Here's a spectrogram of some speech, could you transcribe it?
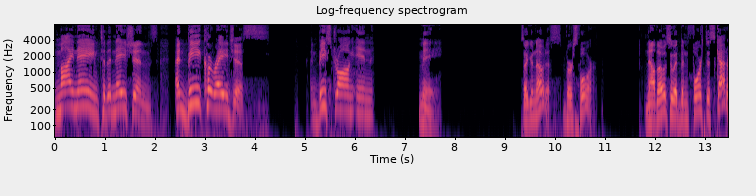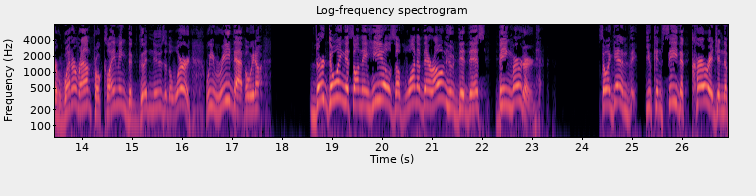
my name to the nations and be courageous and be strong in me. So you notice, verse 4. Now, those who had been forced to scatter went around proclaiming the good news of the word. We read that, but we don't. They're doing this on the heels of one of their own who did this being murdered. So, again, you can see the courage and the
